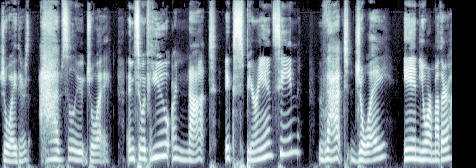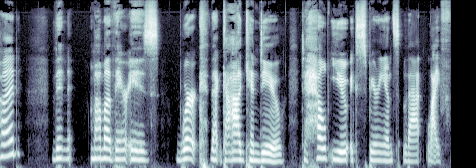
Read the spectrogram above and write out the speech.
joy. There's absolute joy." And so if you are not experiencing that joy in your motherhood, then mama, there is work that God can do to help you experience that life.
